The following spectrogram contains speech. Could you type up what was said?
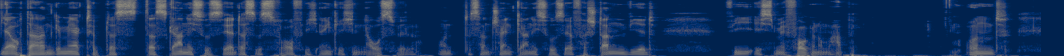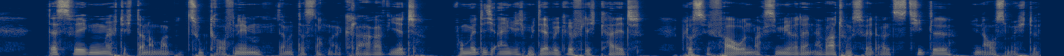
ja auch daran gemerkt habe, dass das gar nicht so sehr das ist, worauf ich eigentlich hinaus will. Und das anscheinend gar nicht so sehr verstanden wird, wie ich es mir vorgenommen habe. Und deswegen möchte ich da nochmal Bezug drauf nehmen, damit das nochmal klarer wird, womit ich eigentlich mit der Begrifflichkeit plus TV und maximiere deinen Erwartungswert als Titel hinaus möchte.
